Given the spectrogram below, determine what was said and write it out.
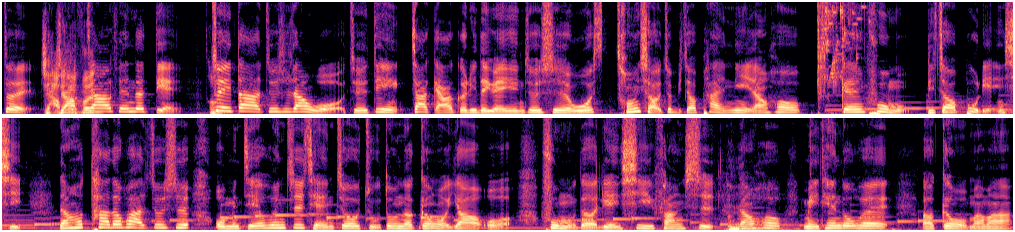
对，加分加分的点。最大就是让我决定嫁给阿格丽的原因，就是我从小就比较叛逆，然后跟父母比较不联系。然后他的话就是我们结婚之前就主动的跟我要我父母的联系方式，然后每天都会呃跟我妈妈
